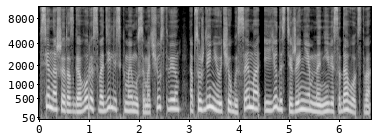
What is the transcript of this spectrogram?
Все наши разговоры сводились к моему самочувствию, обсуждению учебы Сэма и ее достижениям на ниве садоводства,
